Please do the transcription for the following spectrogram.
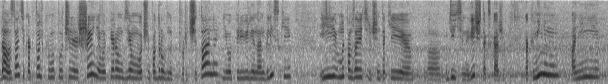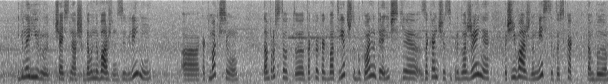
Да, вы знаете, как только мы получили решение, мы первым делом очень подробно прочитали, его перевели на английский, и мы там заметили очень такие э, удивительные вещи, так скажем. Как минимум, они игнорируют часть наших довольно важных заявлений, э, как максимум там просто вот э, такой как бы ответ, что буквально периодически заканчивается предложение в очень важном месте, то есть как там было.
